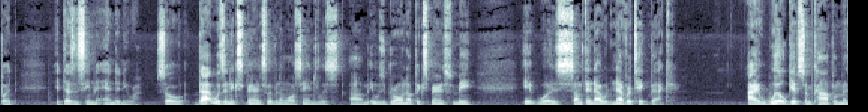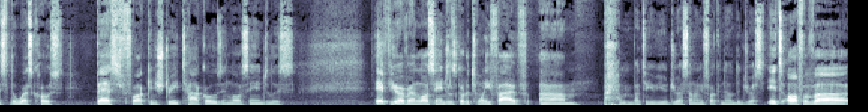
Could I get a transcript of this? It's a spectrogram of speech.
but it doesn't seem to end anywhere. So that was an experience living in Los Angeles. Um, it was a growing up experience for me. It was something I would never take back. I will give some compliments to the West Coast. Best fucking street tacos in Los Angeles. If you're ever in Los Angeles, go to 25. Um, I'm about to give you a address. I don't even fucking know the address. It's off of uh,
